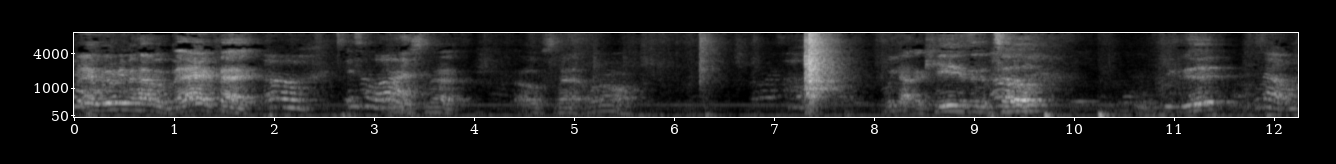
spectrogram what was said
Man, we don't even have a backpack. Oh, it's a lot. Oh, snap. Oh, snap. Hold on. We got the kids in the tub. You good? No,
